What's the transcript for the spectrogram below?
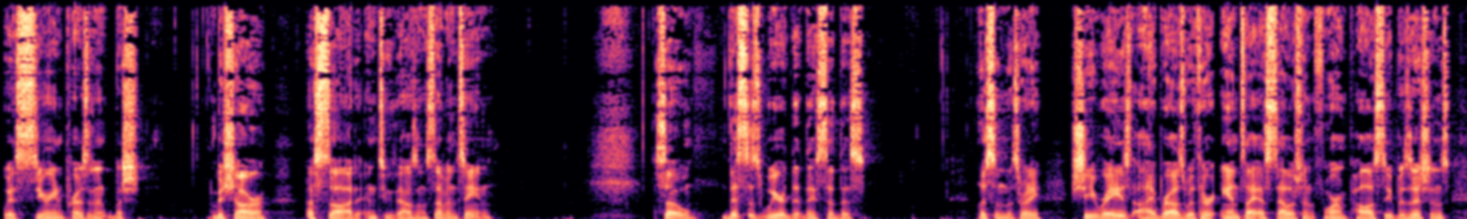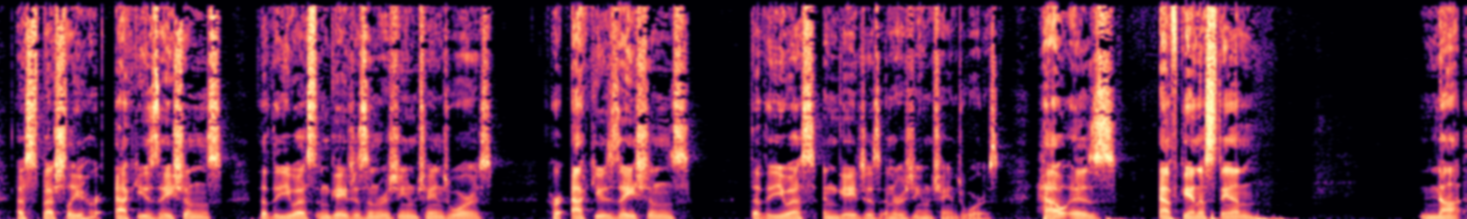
with Syrian President Bashar Assad in 2017. So, this is weird that they said this. Listen to this, ready? She raised eyebrows with her anti establishment foreign policy positions, especially her accusations that the U.S. engages in regime change wars, her accusations that the U.S. engages in regime change wars. How is Afghanistan not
